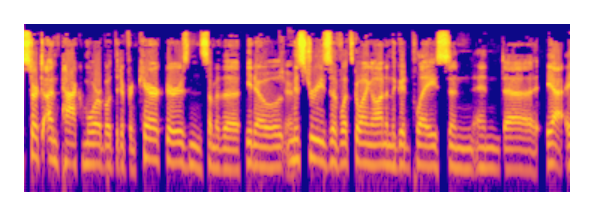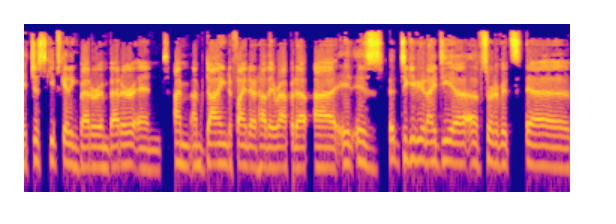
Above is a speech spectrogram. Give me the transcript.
start to unpack more about the different characters and some of the you know Sure. mysteries of what's going on in the good place, and and uh, yeah, it just keeps getting better and better, and I'm I'm dying to find out how they wrap it up. Uh, it is to give you an idea of sort of its uh,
